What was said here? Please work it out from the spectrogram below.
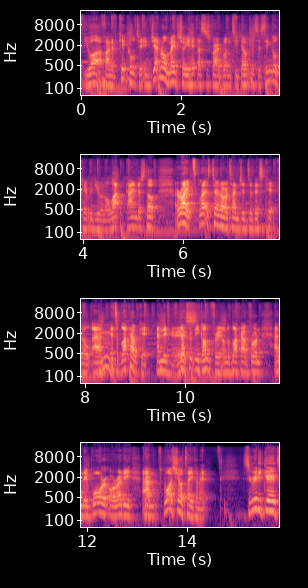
if you are a fan of kit culture in general, make sure you hit that subscribe button so you don't miss a single kit review and all that kind of stuff. All right, let's turn our attention to this kit, Phil. Um, mm. It's a Blackout kit, and they've it definitely is. gone for it on the Blackout front, and they wore it already. Um, What's your take on it? It's a really good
